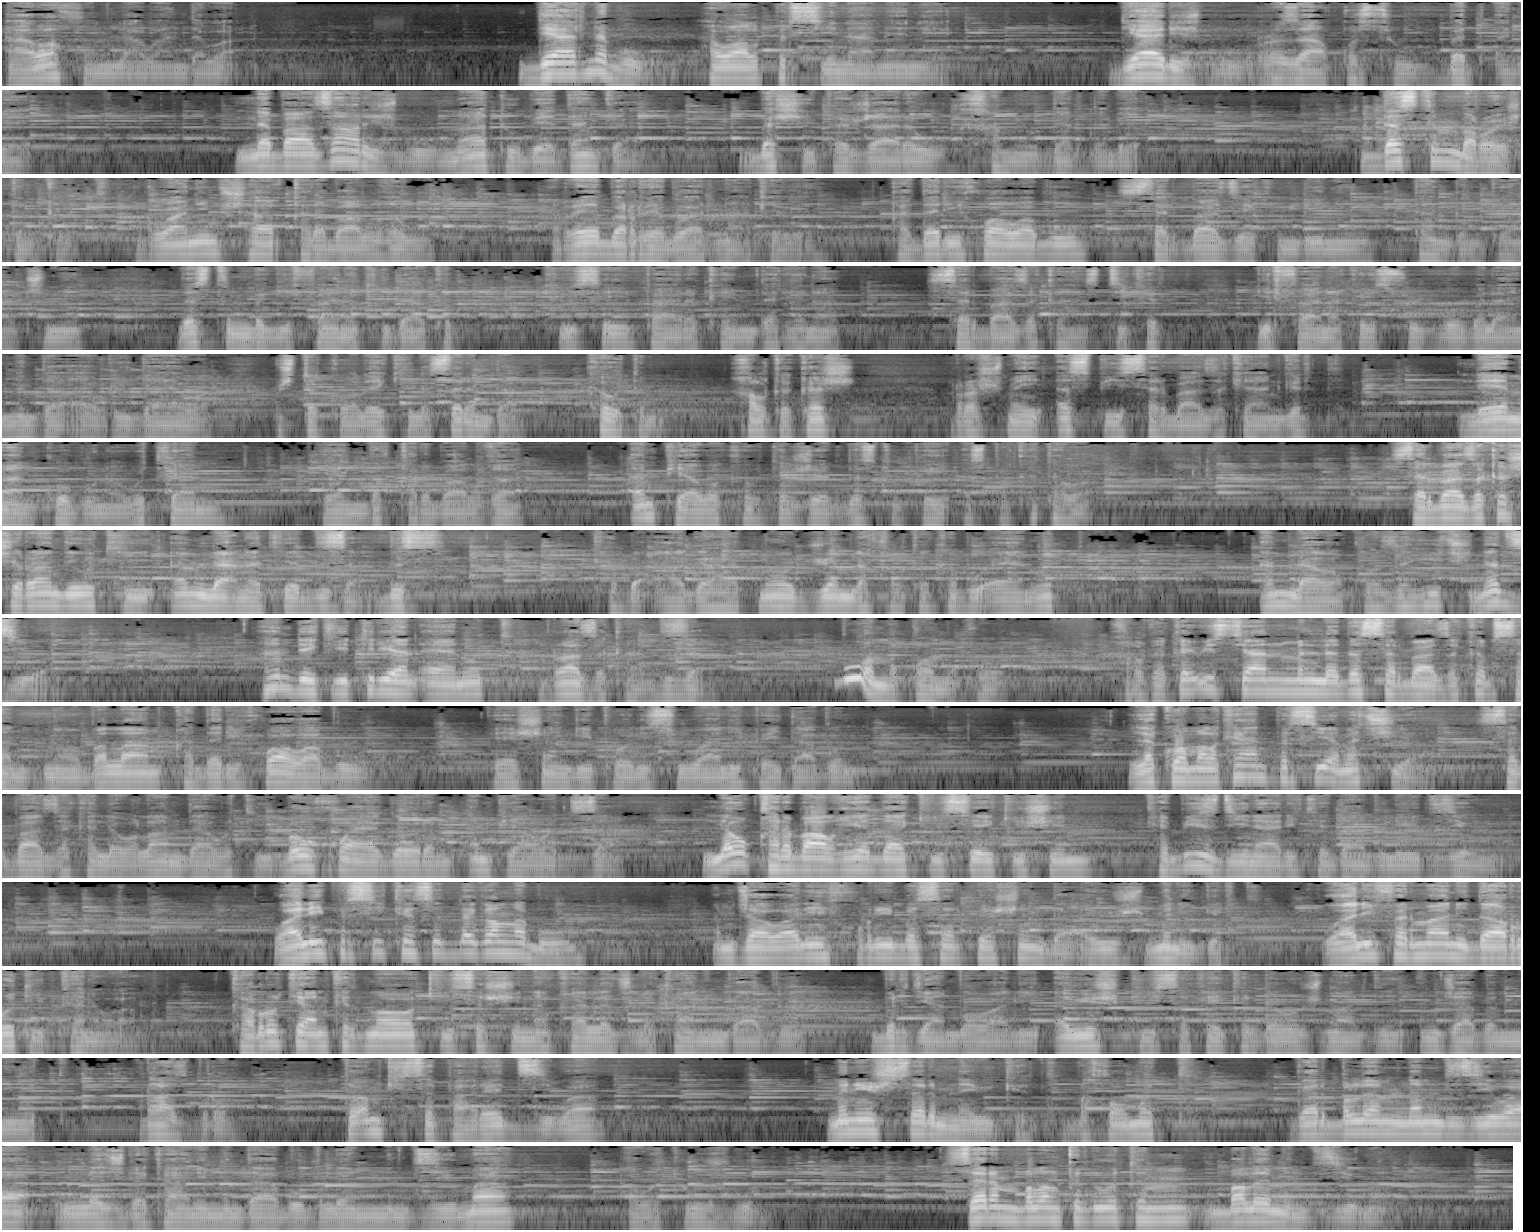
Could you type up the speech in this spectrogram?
ئاوا خۆم لاواندەوە. دیار نەبوو هەواڵ پرسی نامێنێ دیاریش بوو ڕەزا قورس و بەد ئەبێ لە بازاڕیش بوو مات و بێدەنگە بەشی پەژارە و خەم و دەردەبێ دەستم بە ڕۆیشتن کرد ڕوانیم شار قەرەباڵغە و ڕێ بە ڕێبوار ناکەوێ قەدەری خواوا بوو سەربازێکم بینی و تەنگم پێچنی دەستم بە گیرفانێکی داکرد کیسەی پارەکەیم دەرهێنا سەربازەکە هەستی کرد گیرفانەکەی سوک بۆ بەلای مندا ئاوڕیدایەوە پشتە کۆڵێکی لە سرمدا کەوتم خەڵکەکەش ڕەشمەی ئەسپی سەربازەکەیان گرت لێمان کۆبوونە وتیان هێندە قەرباڵغە ئەم پیاوە کەوتە ژێر دەست و پێی ئەسپەکەتەوە سربازەکەشی ڕاندی وتی ئەم لەعنەتیە دزە دز کە بە ئاگاهاتنەوە گوێم لە خەڵکەکە بوو ئەیانوت ئەم لاوە قۆزە هیچی نەدزیوە هەندێکی تریان ئەیانوت ڕازەکە دزە بووە مقۆ مقۆ خەڵکەکە ویستیان من لە دەست سەربازەکە بسەندنەوە بەڵام قەدەری خواوا بوو پێشەنگی پۆلیس و والی پەیدا بوون لە کۆمەڵکان پرسی ئەمە چییە سەربازەکە لە وەڵام داوتی بەو خخوایە گەورم ئەم پیاوە دزە لەو قەرباڵغیەدا کیسێکیشین کە بیست دیناری تێدا بولەی دزیون والی پرسی کەست لەگەڵ نەبوو ئەمجا والی خوڕی بەسەر پێشنگدا ئەویش منی گرت والی فەرمانی دا ڕووتی بکەنەوە کە ڕوتیان کردمەوە کیسە شینەکە لە جلەکانمدا بوو بردیان بۆ والی ئەویش کیسەکەی کردەوە ژماردی ئەمجا بەم نیوت ڕاست بڕۆ تۆ ئەم کیسە پارێت زیوە منیش سرم نەوی کرد بەخۆمت گەر بڵێم نەم دزیوە لە جلەکانی مندا بوو بڵێم من دزیومە ئەوە توش بوو سرم بڵند کردوتم بەڵێ من دزیومە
